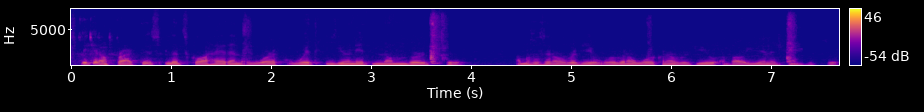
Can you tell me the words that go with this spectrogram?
Speaking of practice, let's go ahead and work with unit number two. Vamos a hacer un review. We're going to work on a review about unit number two.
